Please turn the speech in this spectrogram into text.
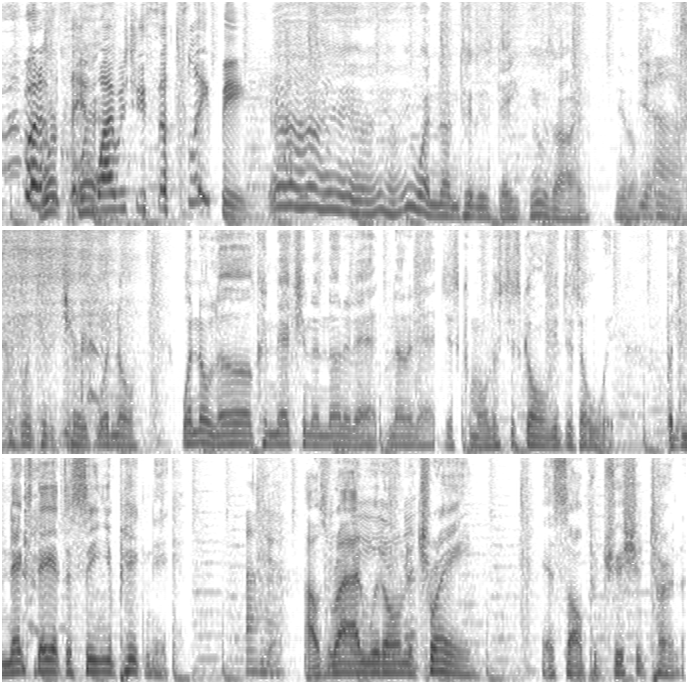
But I'm saying, where? why was she so sleepy? Yeah, yeah, yeah, yeah. It wasn't nothing to this date. It was all right. You know, Yeah. Uh, just went to the church. wasn't no, wasn't no love connection or none of that. None of that. Just come on, let's just go and get this over with. But the next day at the senior picnic, uh-huh. I was riding with her on the train and saw Patricia Turner.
